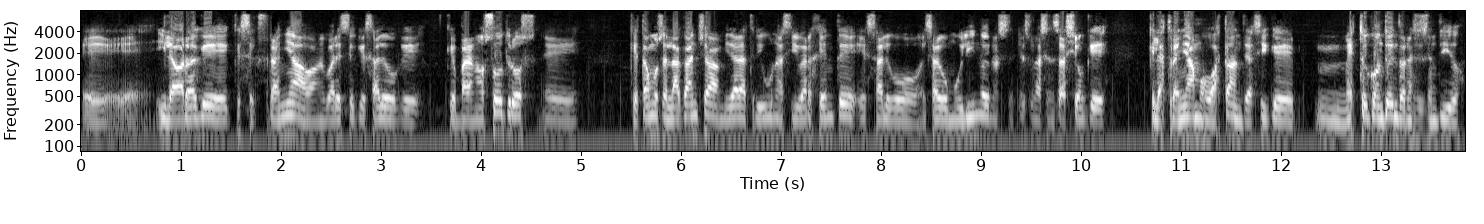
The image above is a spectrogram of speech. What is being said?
eh, y la verdad que, se extrañaba. Me parece que es algo que, que para nosotros... Eh, que estamos en la cancha, mirar las tribunas y ver gente es algo, es algo muy lindo y es una sensación que, que la extrañamos bastante, así que mm, estoy contento en ese sentido.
